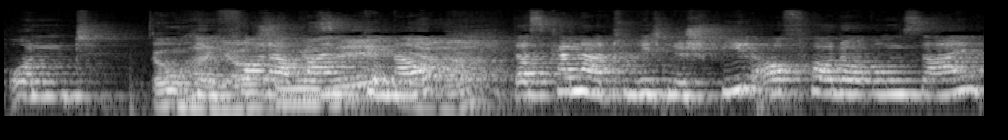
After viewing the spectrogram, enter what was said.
und Oh, die Vorderwand, genau. Ja. Das kann natürlich eine Spielaufforderung sein,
